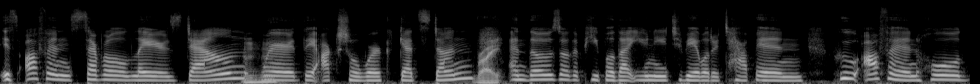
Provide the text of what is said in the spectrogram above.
it's often several layers down where the actual work gets done. Right. And those are the people that you need to be able to tap in who often hold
